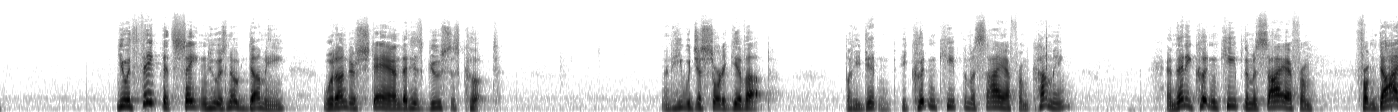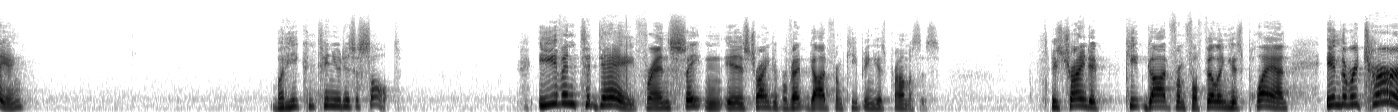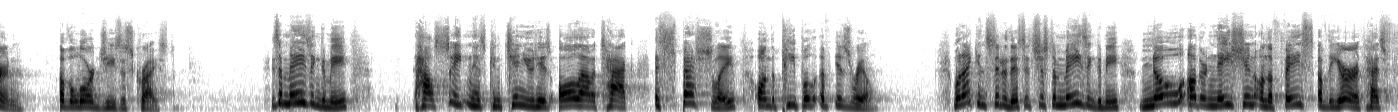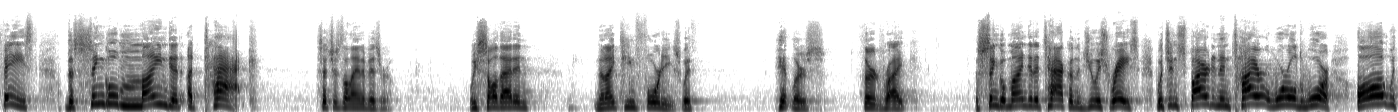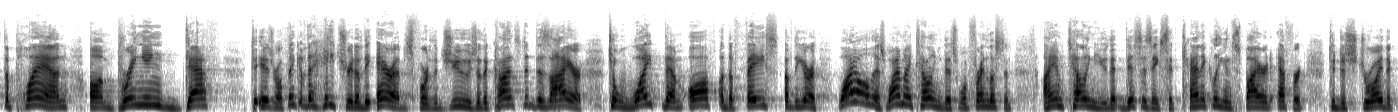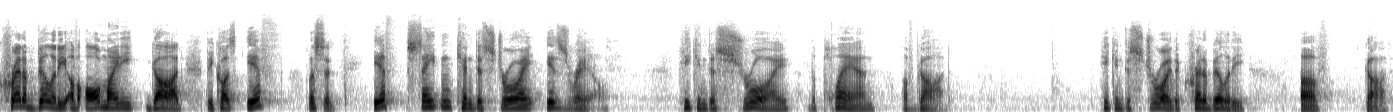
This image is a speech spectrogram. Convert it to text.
You would think that Satan, who is no dummy, would understand that his goose is cooked. And he would just sort of give up. But he didn't. He couldn't keep the Messiah from coming. And then he couldn't keep the Messiah from, from dying. But he continued his assault. Even today, friends, Satan is trying to prevent God from keeping his promises. He's trying to keep God from fulfilling his plan in the return of the Lord Jesus Christ. It's amazing to me how Satan has continued his all out attack, especially on the people of Israel. When I consider this, it's just amazing to me. No other nation on the face of the earth has faced the single minded attack such as the land of Israel. We saw that in the 1940s with Hitler's Third Reich. A single minded attack on the Jewish race, which inspired an entire world war, all with the plan on bringing death to Israel. Think of the hatred of the Arabs for the Jews or the constant desire to wipe them off of the face of the earth. Why all this? Why am I telling you this? Well, friend, listen. I am telling you that this is a satanically inspired effort to destroy the credibility of Almighty God. Because if, listen, if Satan can destroy Israel, he can destroy the plan of God. He can destroy the credibility of God.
